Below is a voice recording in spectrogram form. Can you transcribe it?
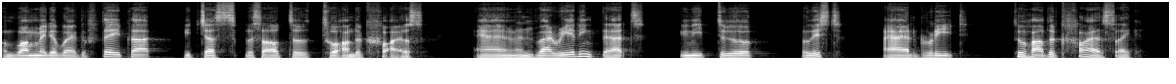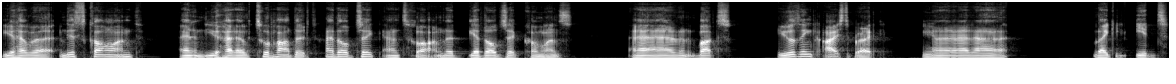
on one megabyte of data, it just out to 200 files. And by reading that, you need to list and read 200 files. Like you have a list command and you have 200 head object and 200 get object commands. And but using Iceberg, uh, like it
